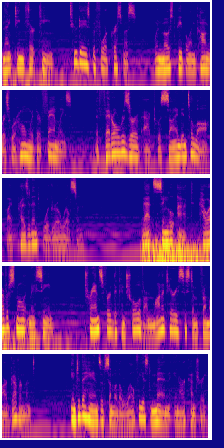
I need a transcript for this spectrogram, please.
1913, two days before Christmas, when most people in Congress were home with their families, the Federal Reserve Act was signed into law by President Woodrow Wilson. That single act, however small it may seem, transferred the control of our monetary system from our government into the hands of some of the wealthiest men in our country.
